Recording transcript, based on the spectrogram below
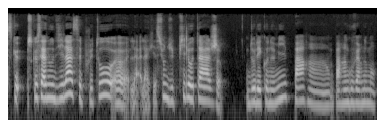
Ce que, ce ça nous dit là, c'est plutôt euh, la, question du pilotage de l'économie par un gouvernement.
